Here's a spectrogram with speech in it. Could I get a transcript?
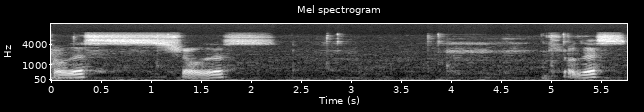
Show this. Show this. Show this.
